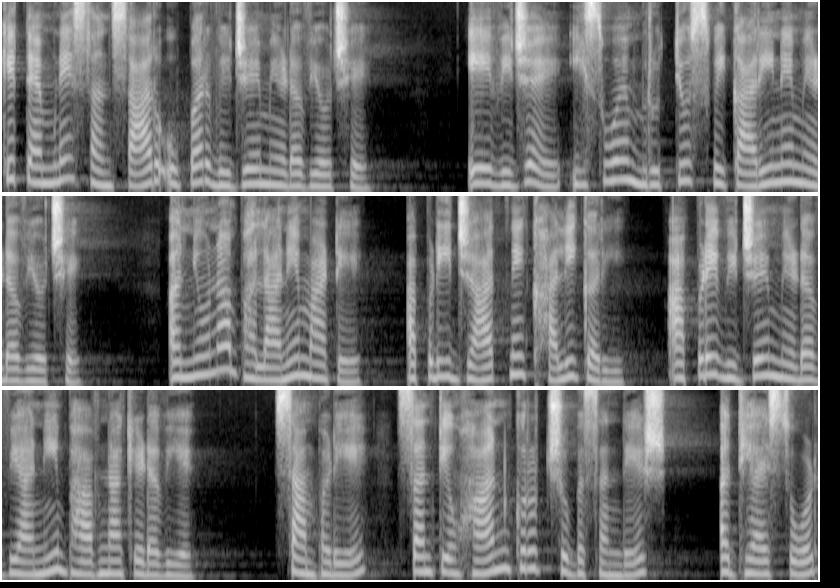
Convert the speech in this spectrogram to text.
કે તેમણે સંસાર ઉપર વિજય મેળવ્યો છે. એ વિજય ઈસુએ મૃત્યુ સ્વીકારીને મેળવ્યો છે. અન્યોના ભલાને માટે આપણી જાતને ખાલી કરી આપણે વિજય મેળવ્યાની ભાવના કેળવીએ. સાંભળીએ સંત યોહાનકૃત શુભ સંદેશ અધ્યાય સોળ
